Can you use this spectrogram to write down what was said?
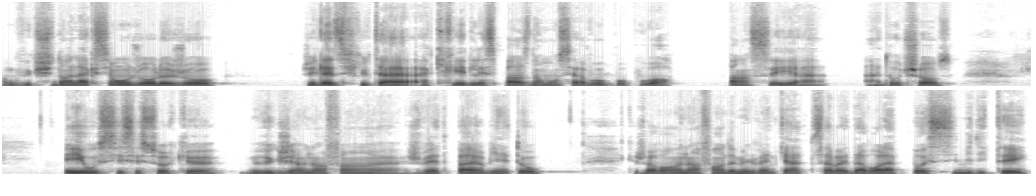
Donc, vu que je suis dans l'action au jour le jour, j'ai de la difficulté à, à créer de l'espace dans mon cerveau pour pouvoir penser à, à d'autres choses. Et aussi, c'est sûr que vu que j'ai un enfant, euh, je vais être père bientôt je vais avoir un enfant en 2024, ça va être d'avoir la possibilité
